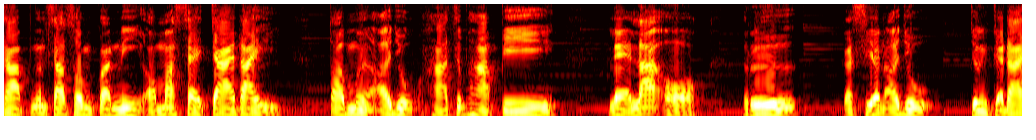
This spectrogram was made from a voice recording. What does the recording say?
ครับเงินสะสมก้อนนี้ออกมาใส่จ่ายได้ต่อเมื่ออายุ 55 ปี และลาออก หรือเกษียณอายุจึงจะได้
